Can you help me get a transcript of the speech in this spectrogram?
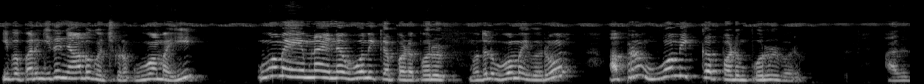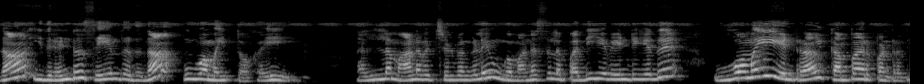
இப்போ பாருங்க இதை ஞாபகம் வச்சுக்கணும். உவமை. உவமையம்னா என்ன? உவமிக்கப்பட பொருள். முதல்ல உவமை வரும் அப்புறம் உவமிக்கப்படும் பொருள் வரும். அதுதான் இது ரெண்டும் சேர்ந்தது தான் உவமை தொகை நல்ல மாணவ செல்வங்களே உங்கள் மனசில் பதிய வேண்டியது உவமை என்றால் கம்பேர் பண்ணுறது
